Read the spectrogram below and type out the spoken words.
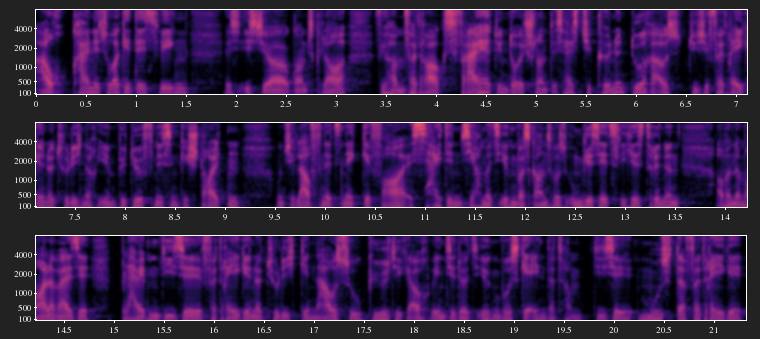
Auch keine Sorge deswegen. Es ist ja ganz klar, wir haben Vertragsfreiheit in Deutschland. Das heißt, Sie können durchaus diese Verträge natürlich nach Ihren Bedürfnissen gestalten und Sie laufen jetzt nicht Gefahr, es sei denn, Sie haben jetzt irgendwas ganz was Ungesetzliches drinnen. Aber normalerweise bleiben diese Verträge natürlich genauso gültig, auch wenn Sie da jetzt irgendwas geändert haben. Diese Musterverträge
